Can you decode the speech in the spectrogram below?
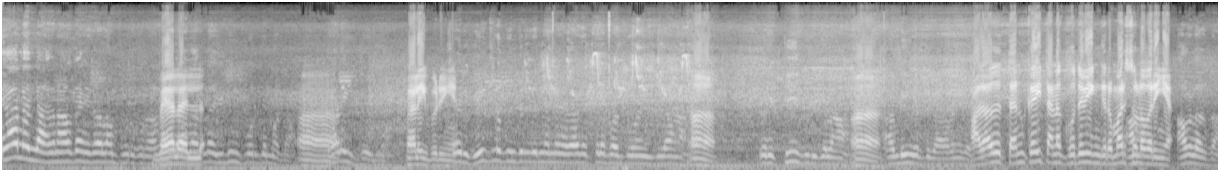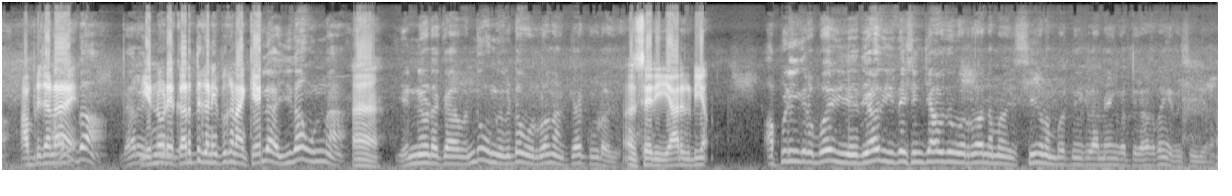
வேலை இல்லை அதனால தான் இதெல்லாம் பொறுக்கிறோம் வேலை இல்ல. இதுவும் பொறுக்க மாட்டோம். வேலைக்கு போயிடுவோம். வேலைக்கு போயிடுவீங்க. சரி வீட்டில் கொஞ்சம் நம்ம வேலை இடத்துல பார்த்து வாங்கிக்கலாம் ஒரு டீ குடிக்கலாம் அப்படிங்கிறதுக்காக. அதாவது தன் கை தனக்கு உதவிங்கிற மாதிரி சொல்ல வரீங்க. அவ்வளவுதான். அப்படி தானே அதுதான். வேற என்னுடைய கருத்து கணிப்புக்கு நான் கே இல்ல இதான் உண்மை. என்னோட க வந்து உங்ககிட்ட ஒரு ரூபா நான் கேட்கக்கூடாது. சரி யாருக்கிட்டையும். அப்படிங்கிற போது எதையாவது இதை செஞ்சாவது ஒரு ரூபா நம்ம சீவனம் பார்த்துக்கலாமேங்கிறதுக்காக தான் இதை செய்யறோம்.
